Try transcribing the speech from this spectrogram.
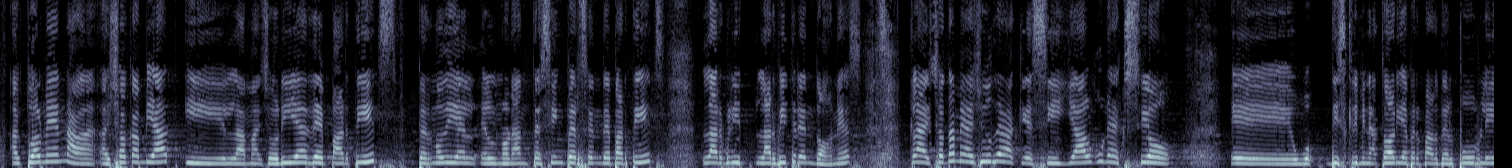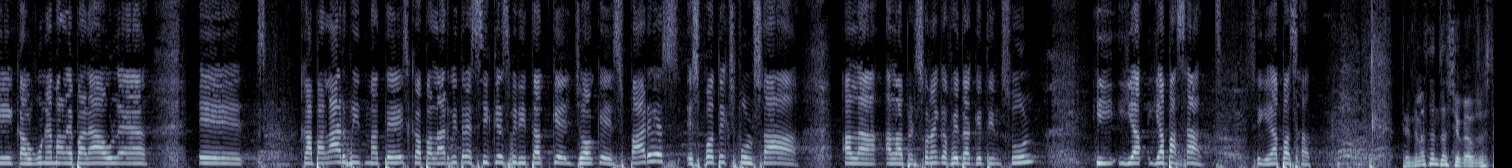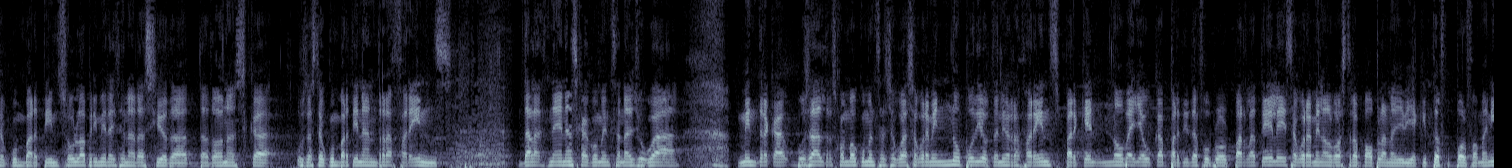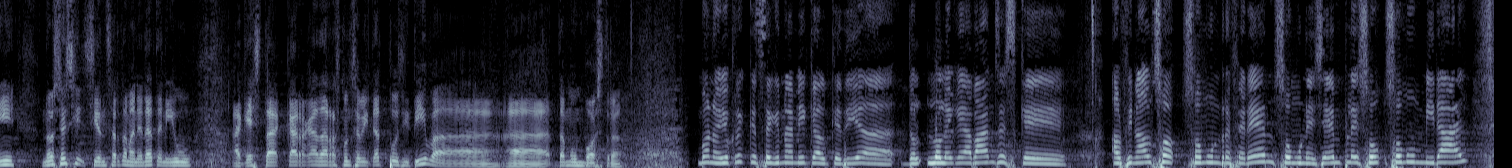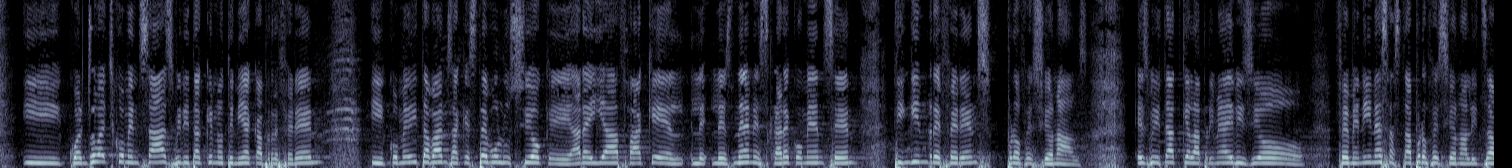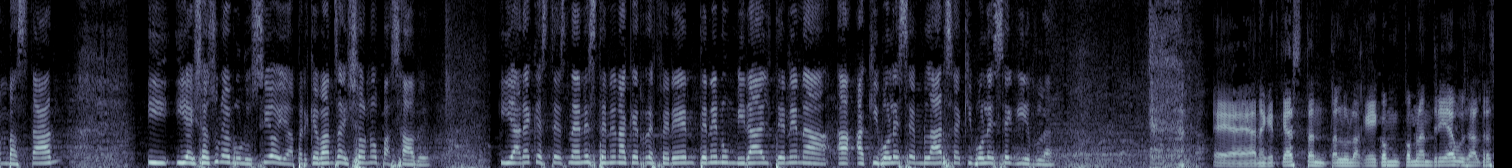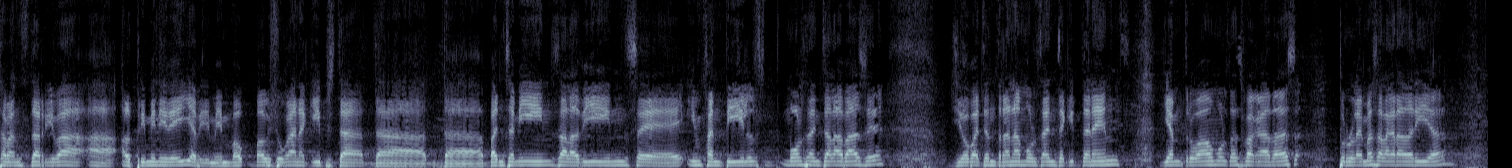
Actualment això ha canviat i la majoria de partits, per no dir el, el 95% de partits, l'arbit- l'arbitren dones. Clar, això també ajuda a que si hi ha alguna acció eh, discriminatòria per part del públic, alguna mala paraula, eh, cap a l'àrbit mateix, cap a l'àrbitre, sí que és veritat que el joc es pares, es pot expulsar a la, a la persona que ha fet aquest insult i, i ja, ja ha passat, o sigui, ja ha passat. Tens la sensació que us esteu convertint, sou la primera generació de, de dones que us esteu convertint en referents de les nenes que comencen a jugar, mentre que vosaltres, quan vau començar a jugar, segurament no podíeu tenir referents perquè no veieu cap partit de futbol per la tele, segurament al vostre poble no hi havia equip de futbol femení. No sé si, si en certa manera teniu aquesta càrrega de responsabilitat positiva a, a, damunt vostre. Bueno, jo crec que seguint una mica el que dia l'Oleguer abans és que al final so, som un referent, som un exemple, som, som un mirall i quan jo vaig començar és veritat que no tenia cap referent i com he dit abans aquesta evolució que ara ha fa que les nenes que ara comencen tinguin referents professionals. És veritat que la primera divisió femenina s'està professionalitzant bastant i, i això és una evolució ja, perquè abans això no passava i ara aquestes nenes tenen aquest referent, tenen un mirall, tenen a, a, a qui voler semblar-se, a qui voler seguir-la. Eh, en aquest cas, tant, tant l'Oleguer com, com l'Andrea, vosaltres abans d'arribar al primer nivell, evidentment vau, vau jugar en equips de, de, de benjamins, alevins, eh, infantils, molts anys a la base. Jo vaig entrenar molts anys equip de nens i em trobava moltes vegades problemes a la graderia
